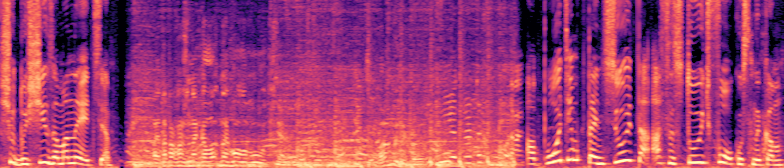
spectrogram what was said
що душі заманеться. Это похоже на голову утки. А потім танцюють та асистують фокусникам.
